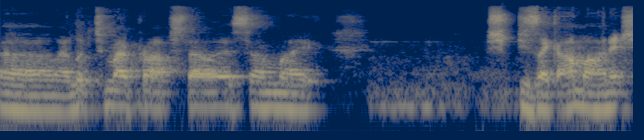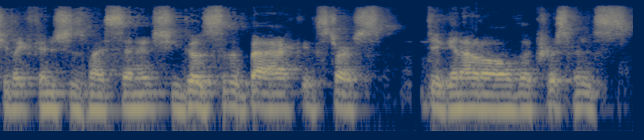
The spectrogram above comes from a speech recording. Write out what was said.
Uh, i looked to my prop stylist. I'm like she's like, I'm on it. She like finishes my sentence. She goes to the back and starts digging out all the Christmas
